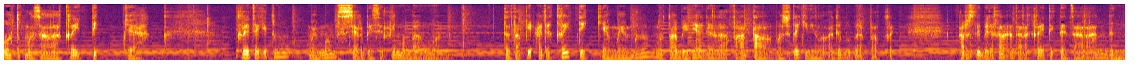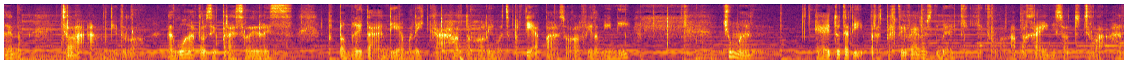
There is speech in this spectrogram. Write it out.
untuk masalah kritik ya kritik itu memang secara basically membangun. Tetapi ada kritik yang memang notabene adalah fatal. Maksudnya gini loh ada beberapa harus dibedakan antara kritik dan saran dengan celaan gitu loh nah gue gak tahu sih press release pemberitaan di Amerika atau Hollywood seperti apa soal film ini. Cuman ya itu tadi perspektifnya harus dibagi gitu loh. Apakah ini suatu celaan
